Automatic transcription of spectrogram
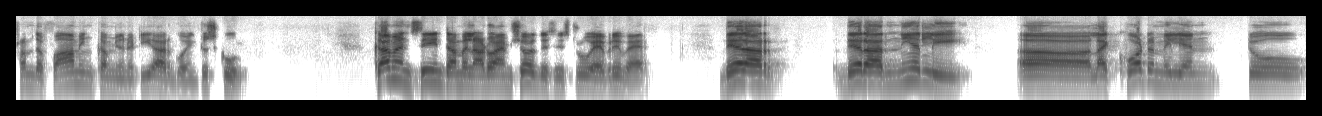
from the farming community are going to school. Come and see in Tamil Nadu, I'm sure this is true everywhere. There are… there are nearly uh, like quarter million to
